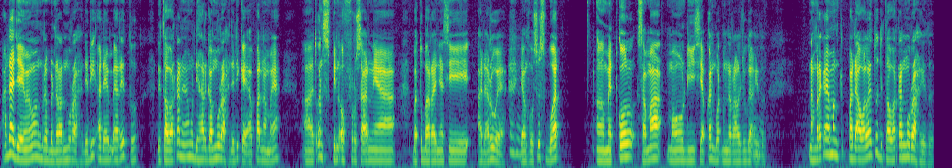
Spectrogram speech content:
ada aja yang memang bener-beneran murah jadi ADMR itu ditawarkan memang di harga murah jadi kayak apa namanya uh, itu kan spin off perusahaannya batu baranya si Adaru ya mm-hmm. yang khusus buat uh, met coal sama mau disiapkan buat mineral juga mm-hmm. gitu Nah mereka emang pada awalnya itu ditawarkan murah gitu.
